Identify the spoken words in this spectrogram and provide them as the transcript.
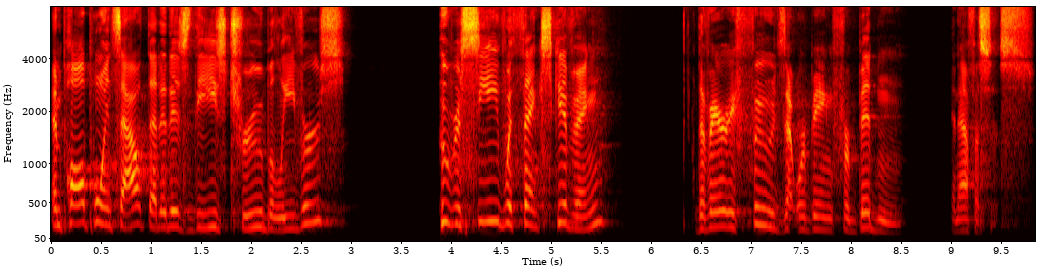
And Paul points out that it is these true believers who receive with thanksgiving the very foods that were being forbidden in Ephesus.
